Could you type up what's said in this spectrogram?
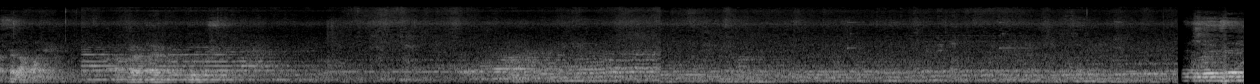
আসসালামু আলাইকুম আমরা আপনার বক্তব্য শুনব। হয়েছেন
